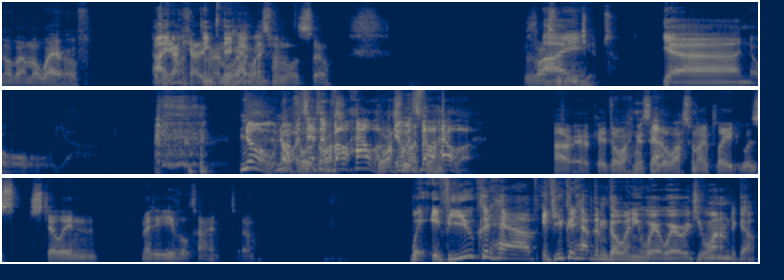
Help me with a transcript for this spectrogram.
not that I'm aware of. I don't can't think remember they where the last one was. So was the last one I- in Egypt? Yeah, no, yeah, maybe. No, no, I thought Assassin the last- Valhalla. It was Valhalla. All right, okay. The last I'm gonna say Yeah. the last one I played was still in medieval time. So if you could have if you could have them go anywhere, where would you want them to go?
